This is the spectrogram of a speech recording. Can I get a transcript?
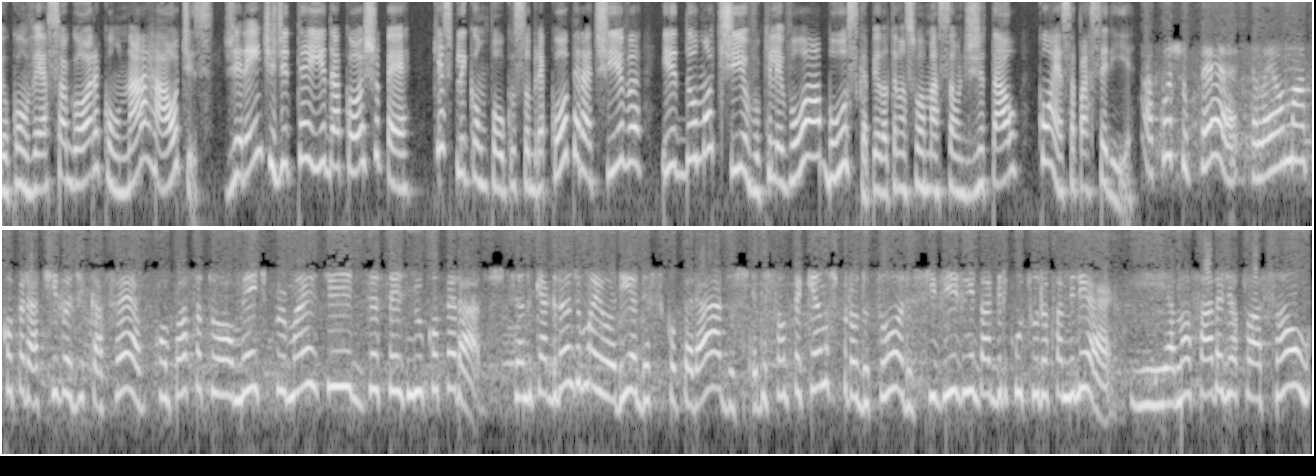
Eu converso agora com Nara Haltes, gerente de TI da Cochupé, que explica um pouco sobre a cooperativa e do motivo que levou à busca pela transformação digital com essa parceria. A Cochupé ela é uma cooperativa de café composta atualmente por mais de 16 mil cooperados, sendo que a grande maioria desses cooperados eles são pequenos produtores que vivem da agricultura familiar. E a nossa área de atuação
